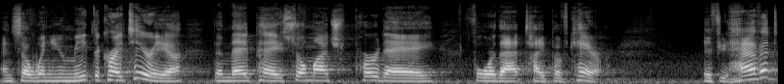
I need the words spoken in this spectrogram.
And so when you meet the criteria, then they pay so much per day for that type of care. If you have it,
